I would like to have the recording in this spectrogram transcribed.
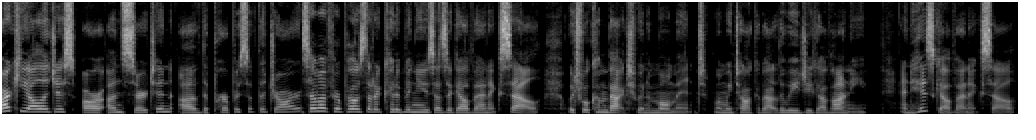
Archaeologists are uncertain of the purpose of the jar. Some have proposed that it could have been used as a galvanic cell, which we'll come back to in a moment when we talk about Luigi Galvani and his galvanic cell,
